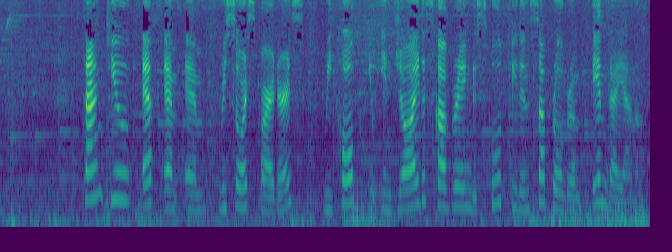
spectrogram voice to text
Thank you FMM Resource Partners. We hope you enjoy discovering the school feeding sub-program in Guyana.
